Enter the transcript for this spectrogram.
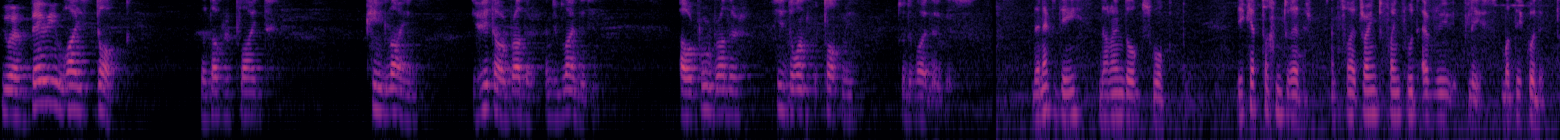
You are a very wise dog. The dog replied, King Lion, you hit our brother and you blinded him. Our poor brother, he's the one who taught me to divide like this. The next day, the nine dogs woke up. They kept talking together and trying to find food every place, but they couldn't.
